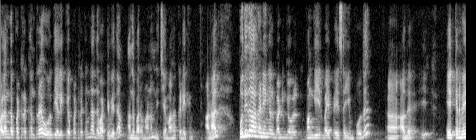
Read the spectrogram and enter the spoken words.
வழங்கப்பட்டிருக்கின்ற உறுதியளிக்கப்பட்டிருக்கின்ற அந்த வட்டி வீதம் அந்த வருமானம் நிச்சயமாக கிடைக்கும். ஆனால் புதிதாக நீங்கள் வங்கிகள் வங்கியில் வைப்பை செய்யும் போது அது ஏற்கனவே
